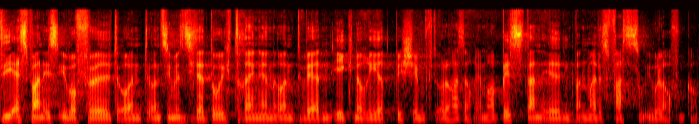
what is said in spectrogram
die S-Bahn ist überfüllt und, und sie müssen sich da durchdrängen und werden ignoriert, beschimpft oder was auch immer, bis dann irgendwann mal das Fass zum Überlaufen kommt.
